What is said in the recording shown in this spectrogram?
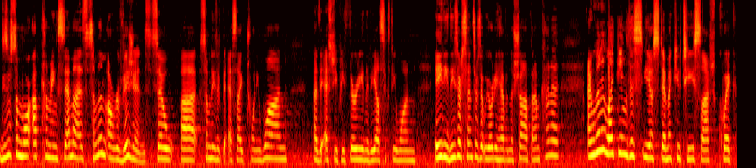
These are some more upcoming semis. Some of them are revisions. So uh, some of these like the SI21, uh, the SGP30, and the VL6180. These are sensors that we already have in the shop, and I'm kind of, I'm really liking this, you know, STEMMA QT slash Qwiic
